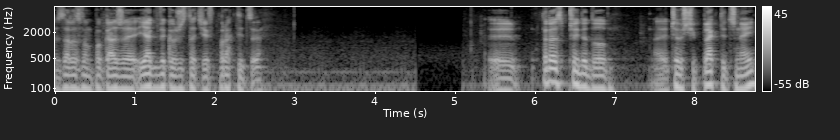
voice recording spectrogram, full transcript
Zaraz wam pokażę jak wykorzystać je w praktyce. Y, teraz przejdę do części praktycznej.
